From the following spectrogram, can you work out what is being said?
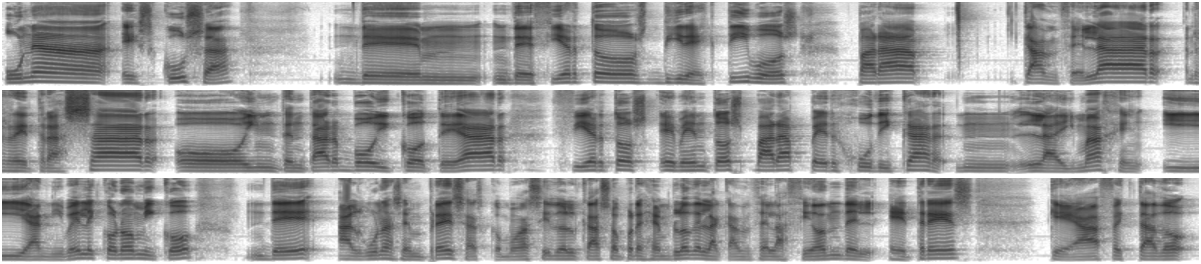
una excusa de, mm, de ciertos directivos para cancelar, retrasar o intentar boicotear ciertos eventos para perjudicar mm, la imagen y a nivel económico de algunas empresas, como ha sido el caso, por ejemplo, de la cancelación del E3 que ha afectado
